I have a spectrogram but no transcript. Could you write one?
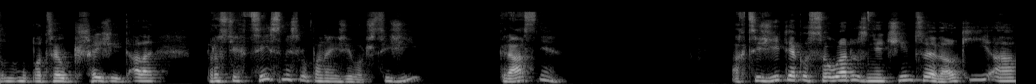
mu potřebuji přežít, ale prostě chci smysluplný život, chci žít krásně. A chci žít jako souladu s něčím, co je velký a,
